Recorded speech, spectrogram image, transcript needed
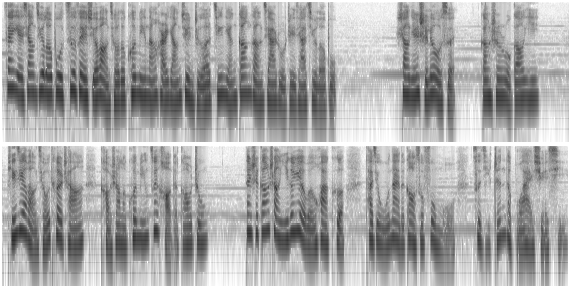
在野象俱乐部自费学网球的昆明男孩杨俊哲，今年刚刚加入这家俱乐部。少年十六岁，刚升入高一，凭借网球特长考上了昆明最好的高中。但是刚上一个月文化课，他就无奈地告诉父母，自己真的不爱学习。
